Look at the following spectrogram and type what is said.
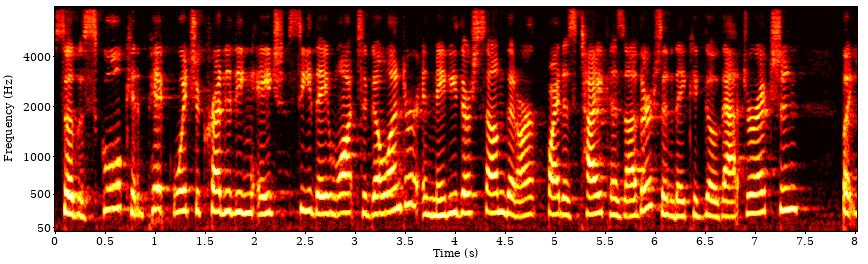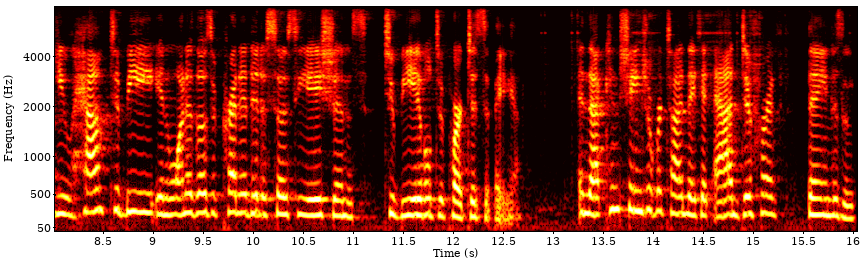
So the school can pick which accrediting agency they want to go under, and maybe there's some that aren't quite as tight as others, and they could go that direction. But you have to be in one of those accredited associations to be able to participate. And that can change over time. They can add different things, and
